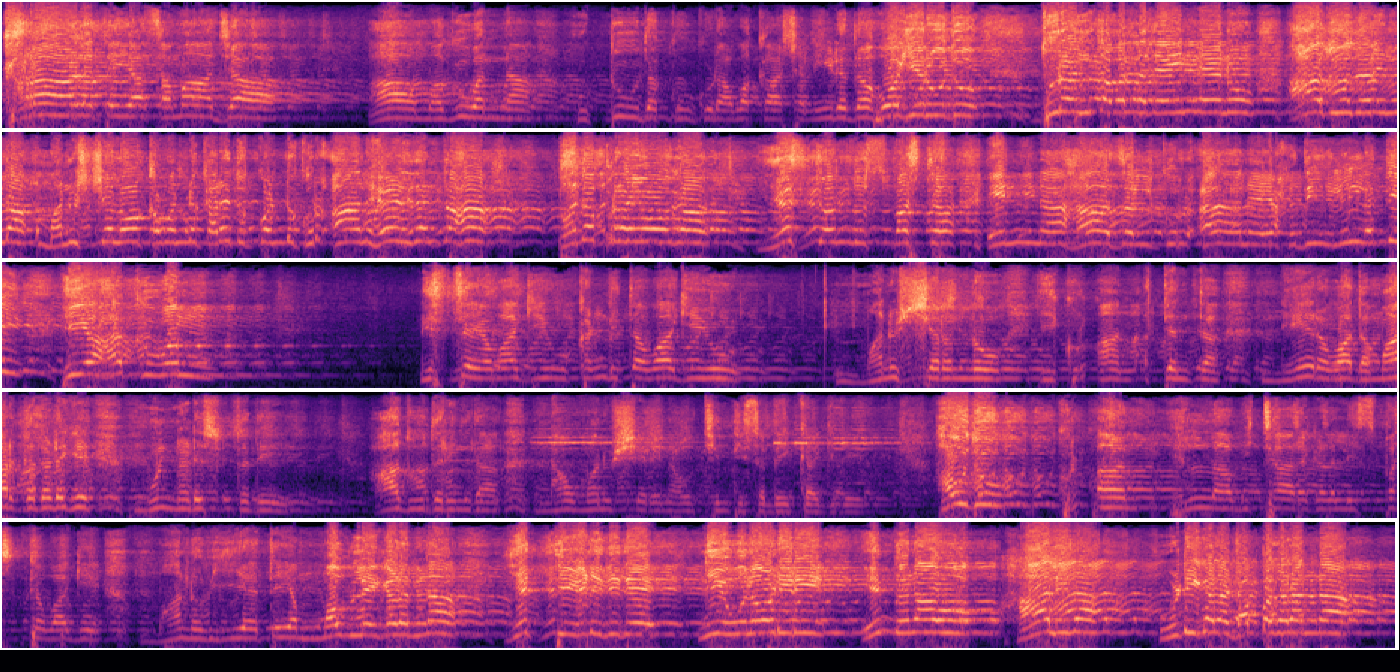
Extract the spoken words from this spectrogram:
ಕರಾಳತೆಯ ಸಮಾಜ ಆ ಮಗುವನ್ನ ಹುಟ್ಟುವುದಕ್ಕೂ ಕೂಡ ಅವಕಾಶ ನೀಡದ ಹೋಗಿರುವುದು ದುರಂತವಲ್ಲದೆ ಇನ್ನೇನು? ಆದುದರಿಂದ ಮನುಷ್ಯ ಲೋಕವನ್ನು ಕರೆದುಕೊಂಡು ಕುರ್ಆನ್ ಹೇಳಿದಂತಹ ಪದ ಪ್ರಯೋಗ ಎಷ್ಟೊಂದು ಸ್ಪಷ್ಟ. ಇನ್ನ ಹಾಜಲ್ ಕುರ್ಆನ ಯಹದಿ ಹಿಯ ಹಕುವಂ. ನಿಶ್ಚಯವಾಗಿಯೂ, ಖಂಡಿತವಾಗಿಯೂ ಮನುಷ್ಯರನ್ನು ಈ ಕುರ್ಆನ್ ಅತ್ಯಂತ ನೇರವಾದ ಮಾರ್ಗದೆಡೆಗೆ ಮುನ್ನಡೆಸುತ್ತದೆ. ಆದುದರಿಂದ ನಾವು ಮನುಷ್ಯರೇ ನಾವು ಚಿಂತಿಸಬೇಕಾಗಿದೆ. ಹೌದು, ಕುರ್ಆನ್ ಎಲ್ಲ ವಿಚಾರಗಳಲ್ಲಿ ಸ್ಪಷ್ಟವಾಗಿ ಮಾನವೀಯತೆಯ ಮೌಲ್ಯಗಳನ್ನ ಎತ್ತಿ ಹಿಡಿದಿದೆ. ನೀವು ನೋಡಿರಿ, ಇಂದು ನಾವು ಹಾಲಿನ ಹುಡಿಗಳ ಡಬ್ಬಗಳನ್ನ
